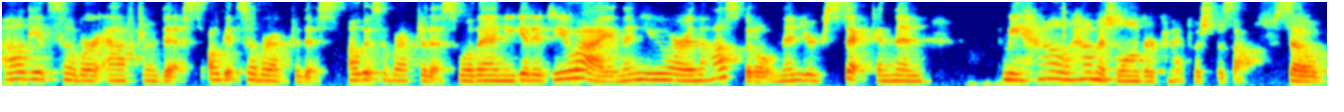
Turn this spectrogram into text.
I'll get sober after this. I'll get sober after this. I'll get sober after this. Well, then you get a DUI and then you are in the hospital and then you're sick and then I mean, how how much longer can I push this off? So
